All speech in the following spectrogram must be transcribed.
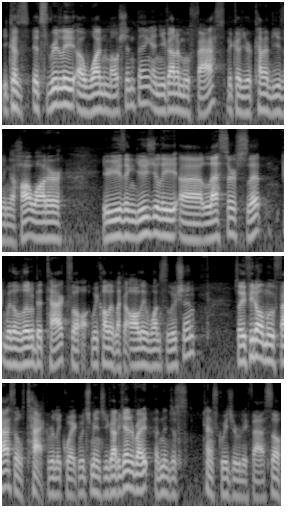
because it's really a one motion thing and you gotta move fast because you're kind of using a hot water. You're using usually a lesser slip with a little bit tack, so we call it like an all-in-one solution. So if you don't move fast, it'll tack really quick, which means you gotta get it right and then just kind of squeeze it really fast. So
